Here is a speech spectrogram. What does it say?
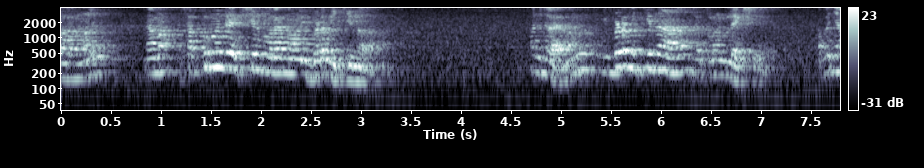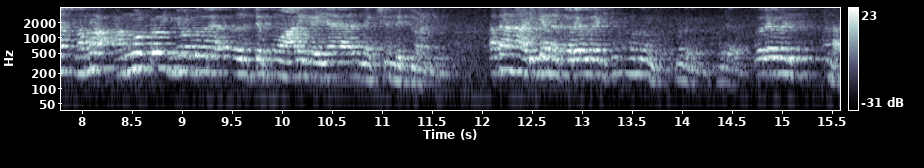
പറഞ്ഞാൽ നമ്മൾ നമ്മൾ ശത്രുവിന്റെ ലക്ഷ്യം എന്ന് പറയാൻ നമ്മൾ ഇവിടെ നിൽക്കുന്നതാണ്. മനസ്സിലായോ? നമ്മൾ ഇവിടെ നിൽക്കുന്നതാണ് ശത്രുവിന്റെ ലക്ഷ്യം. അപ്പൊ ഞാൻ നമ്മൾ അങ്ങോട്ടോ ഇങ്ങോട്ടോ ഒരു ഒരു സ്റ്റെപ്പ് മാറി കഴിഞ്ഞാൽ ആ ലക്ഷ്യം തെറ്റുമാണ് ചെയ്യുന്നത്. അതാണ് അടിക്കാൻ നേരത്തെ ഒരേപോലെ അടിച്ച് ഇങ്ങോട്ട് ഇങ്ങോട്ട് ഒരേപോലെ അടിച്ച്. ഉണ്ടാ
